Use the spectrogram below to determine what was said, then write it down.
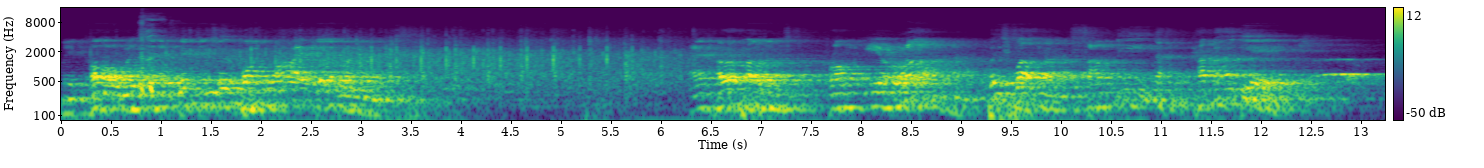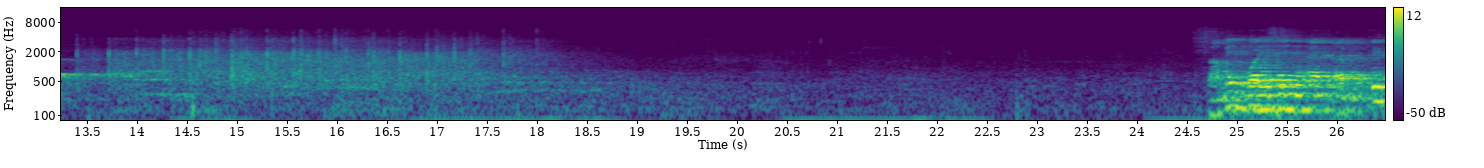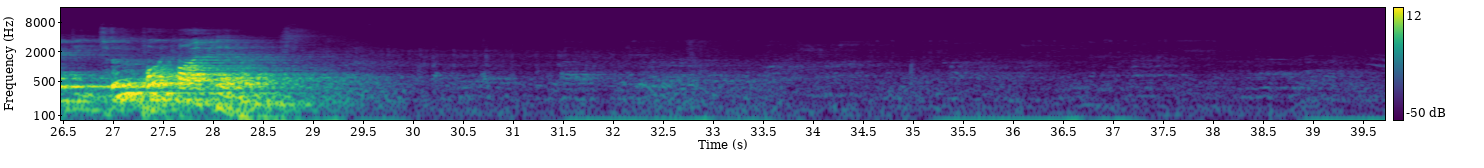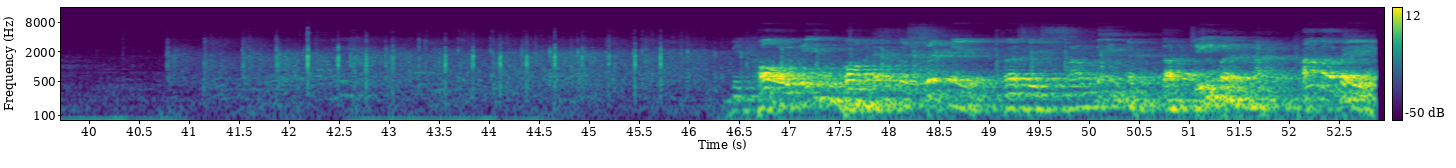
Micol weighs in at 52.5 kilograms. And her opponent from Iran, please welcome Samin Kamal Beik. Samin weighs in at 52.5 kilograms. Micol Eden von Hertha Sydney versus Samin the Demon Kamal Beik.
